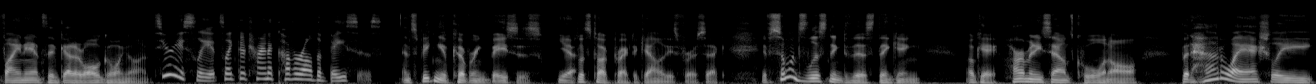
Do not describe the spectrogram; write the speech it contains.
finance, they've got it all going on. Seriously, it's like they're trying to cover all the bases. And speaking of covering bases, Yeah. let's talk practicalities for a sec. If someone's listening to this thinking, okay, Harmony sounds cool and all, but how do I actually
